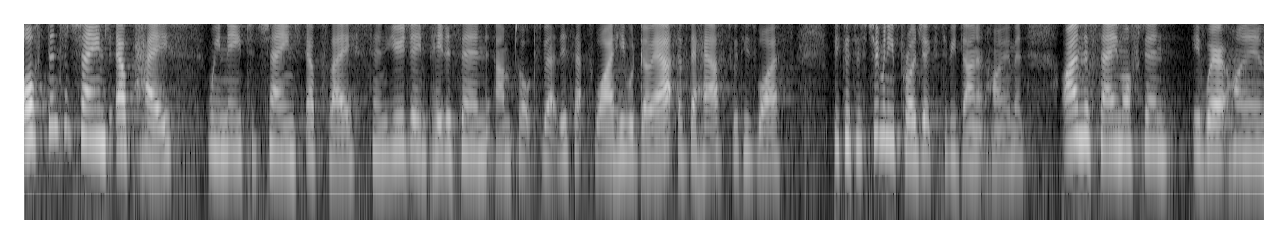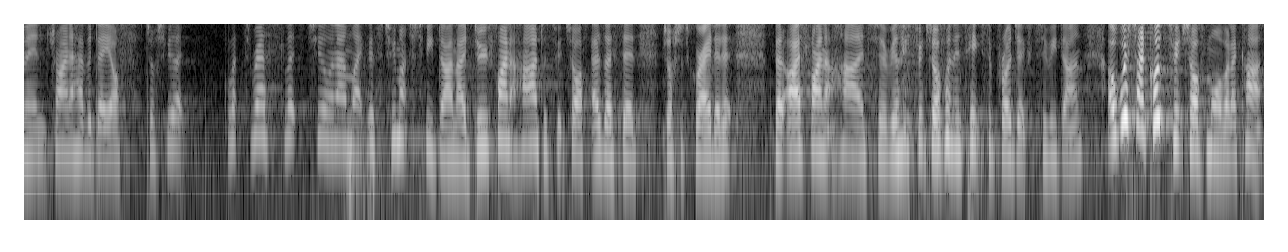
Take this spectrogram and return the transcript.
Often, to change our pace, we need to change our place. And Eugene Peterson um, talks about this. That's why he would go out of the house with his wife because there's too many projects to be done at home. And I'm the same often if we're at home and trying to have a day off. Josh will be like, let's rest, let's chill. And I'm like, there's too much to be done. I do find it hard to switch off. As I said, Josh is great at it, but I find it hard to really switch off when there's heaps of projects to be done. I wish I could switch off more, but I can't.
